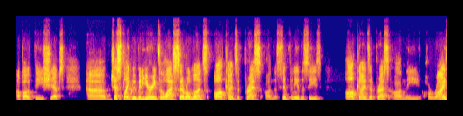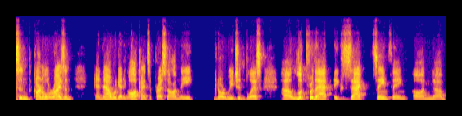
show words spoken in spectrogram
about these ships. Uh, just like we've been hearing for the last several months, all kinds of press on the Symphony of the Seas, all kinds of press on the Horizon, the Carnival Horizon, and now we're getting all kinds of press on the Norwegian Bliss. Uh, look for that exact same thing on um,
